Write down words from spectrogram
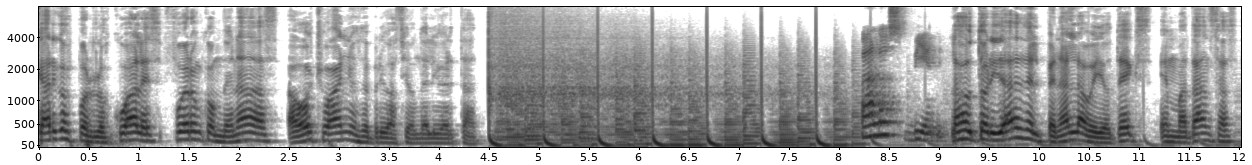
cargos por los cuales fueron condenadas a ocho años de privación de libertad. Palos viene. Las autoridades del penal La Bellotex en Matanzas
